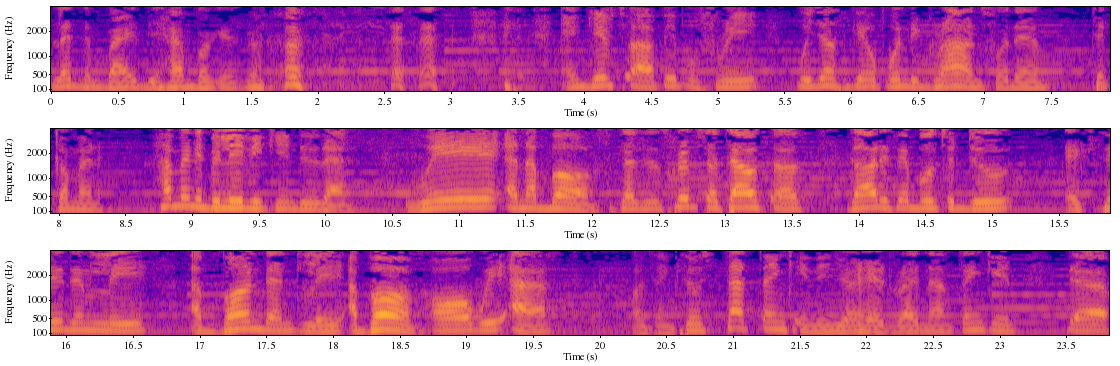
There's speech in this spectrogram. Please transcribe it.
let them buy the hamburgers and give to our people free. We just open the ground for them to come and. How many believe He can do that? Way and above, because the Scripture tells us God is able to do exceedingly abundantly above all we ask or think. So start thinking in your head right now. I'm thinking the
